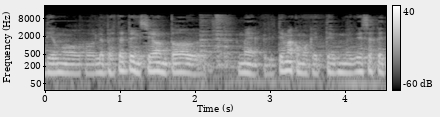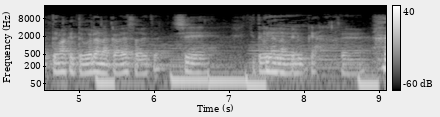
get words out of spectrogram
Digamos, le presté atención, todo, me- el tema como que te, de esos que, temas que te vuelan la cabeza, ¿viste? Sí. Que te vuelan la peluca. Sí.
